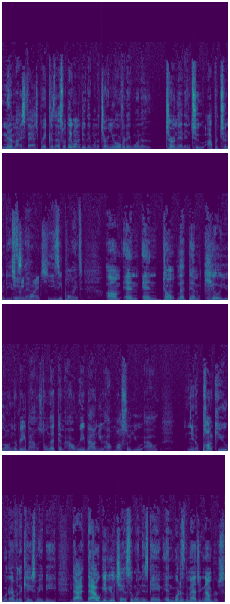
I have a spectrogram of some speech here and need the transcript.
minimize fast break because that's what they want to do. They want to turn you over. They want to turn that into opportunities. for Easy points. Easy points. Um, and and don't let them kill you on the rebounds. Don't let them out rebound you, out muscle you, out you know punk you, whatever the case may be. That that will give you a chance to win this game. And what is the magic numbers?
